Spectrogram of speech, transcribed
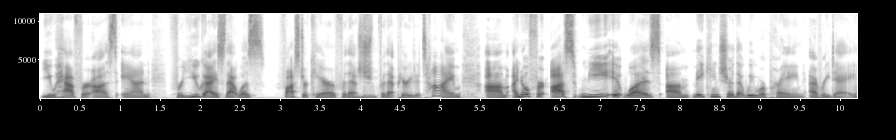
you have for us. And for you guys, that was foster care for that sh- for that period of time. Um, I know for us, me, it was um, making sure that we were praying every day.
